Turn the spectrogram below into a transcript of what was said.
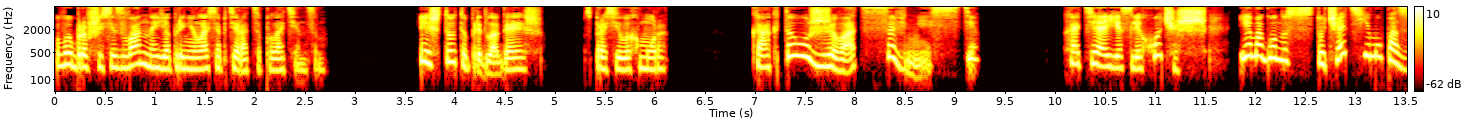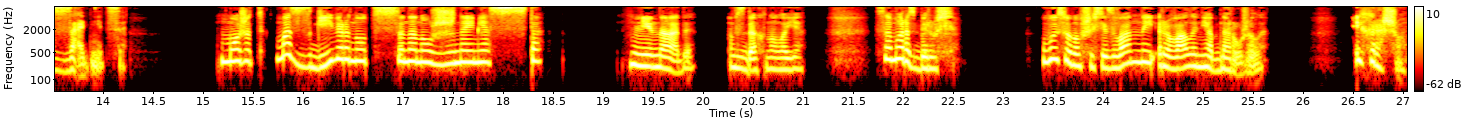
Выбравшись из ванной, я принялась обтираться полотенцем. «И что ты предлагаешь?» — спросила хмуро. «Как-то уживаться вместе. Хотя, если хочешь, я могу настучать ему по заднице. Может, мозги вернутся на нужное место?» «Не надо», — вздохнула я. «Сама разберусь». Высунувшись из ванной, рвала не обнаружила. И хорошо.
